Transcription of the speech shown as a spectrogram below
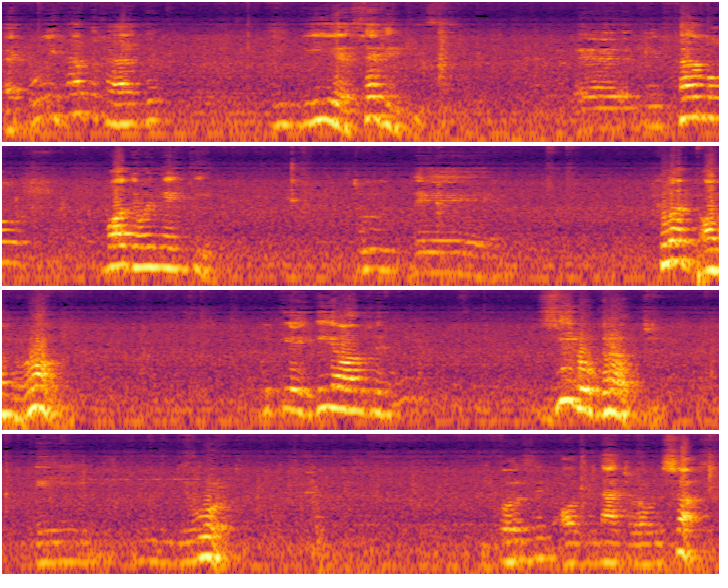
Uh, we have had in the 70s uh, the famous model MIT to the Club of Rome with the idea of zero growth in, the world because of natural resource.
